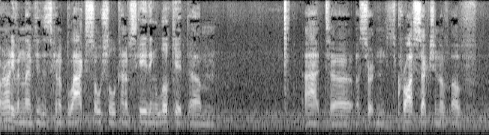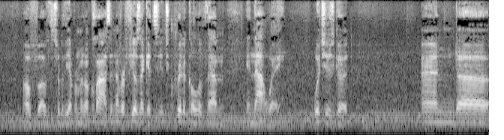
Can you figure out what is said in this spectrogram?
or not even lampooning, this kind of black social kind of scathing look at um, at uh, a certain cross section of, of, of of sort of the upper middle class. It never feels like it's it's critical of them in that way, which is good. And uh,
